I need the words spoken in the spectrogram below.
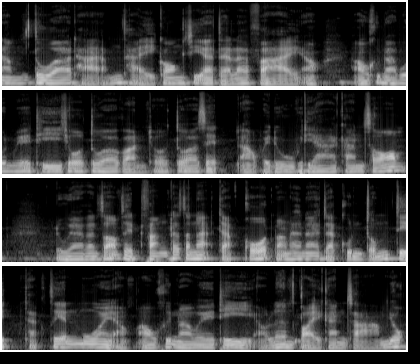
นำตัวถามไถ่กองเชียร์แต่ละฝ่ายเอาเอาขึ้นมาบนเวทีโชว์ตัวก่อนโชว์ตัวเสร็จเอาไปดู VTR การซ้อม ดูวิดีอาร์การซ้อมเสร็จฟังทัศนะจากโค้ชฟังทัศนะจากคุณสมจิตจากเซียนมวยเอาเอาขึ้นมาเวทีเอาเริ่มต่อยกัน 3 ยก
